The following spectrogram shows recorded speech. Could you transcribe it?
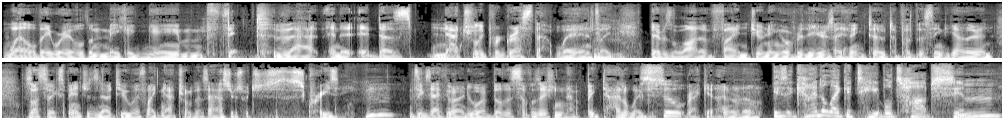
well they were able to make a game fit that, and it, it does naturally progress that way. It's like mm-hmm. there was a lot of fine tuning over the years, I think, to to put this thing together, and there's lots of expansions now too with like natural disasters, which is just crazy. Mm-hmm. It's exactly what I do want to build a civilization and have a big tidal wave to So- wreck it. I don't know. Is it kind of like a tabletop sim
